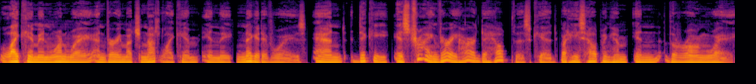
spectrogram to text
like him in one way and very much not like him in the negative ways. And Dickie is trying very hard to help this kid, but he's helping him in the wrong way.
